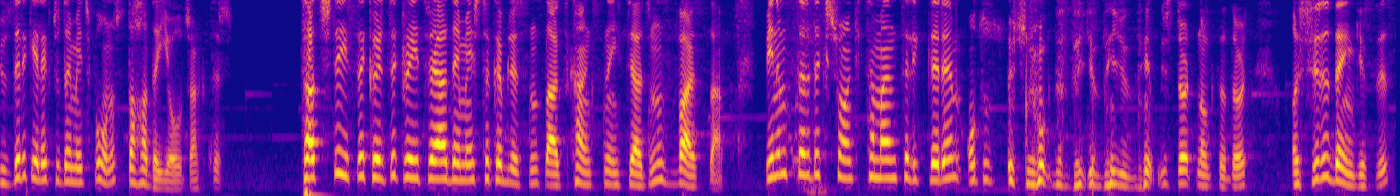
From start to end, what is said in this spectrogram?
yüzdelik Electro Damage bonus daha da iyi olacaktır. Touch'ta ise kritik rate veya damage takabilirsiniz artık hangisine ihtiyacınız varsa. Benim sıradaki şu anki temel niteliklerim 33.8'de %74.4 aşırı dengesiz.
